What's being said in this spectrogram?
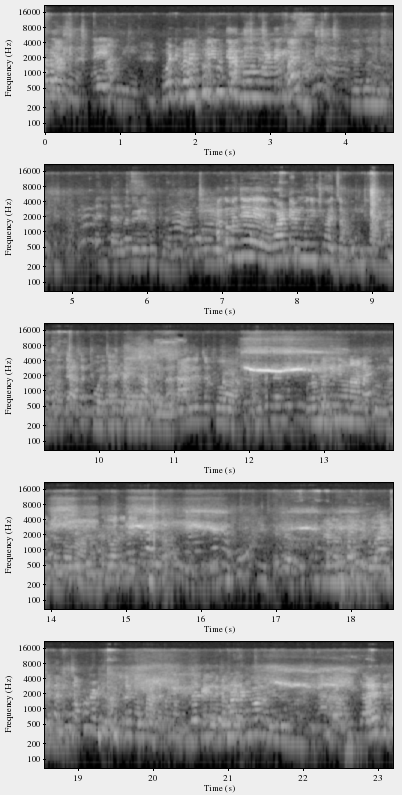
द्या बिचारा मामी त्या दोन वाट्या घ्यायच्या ना. त्या दोन घे बघा. अगं म्हणजे वाट्यांमध्ये ठेवायचं झाकून ठेवायला आता सध्या ठेवायचं आहे. तर ठेवा. पुन्हा मध्ये नेऊन आणा करून. नंतर करून आणा. ठेवा तिथे. काय तिकडे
